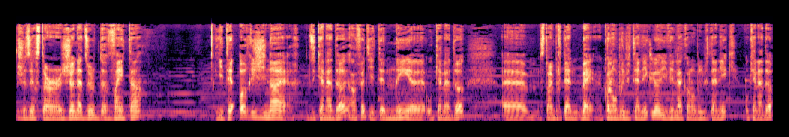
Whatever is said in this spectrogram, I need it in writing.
Je veux dire, c'était un jeune adulte de 20 ans. Il était originaire du Canada. En fait, il était né euh, au Canada. Euh, c'est un Britannique, ben, Colombie-Britannique, là. Il vient de la Colombie-Britannique, au Canada.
